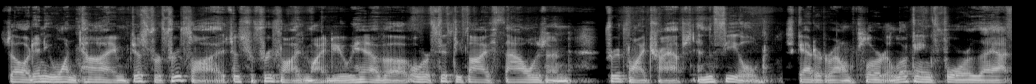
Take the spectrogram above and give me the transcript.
So at any one time, just for fruit flies, just for fruit flies, mind you, we have uh, over 55,000 fruit fly traps in the field scattered around Florida looking for that,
